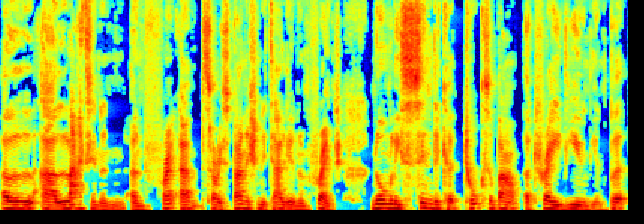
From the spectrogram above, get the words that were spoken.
uh, uh, Latin and and um, sorry, Spanish and Italian and French, normally syndicate talks about a trade union, but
